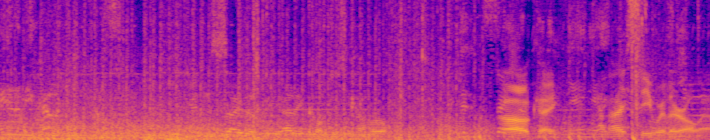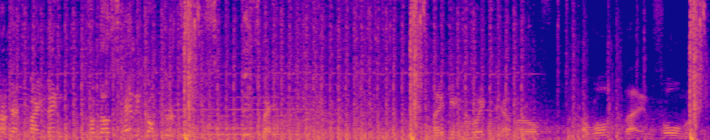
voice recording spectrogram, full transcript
Enemy helicopters, Kamarov. Oh, okay. I see where they're all at. Protect my men from those helicopter dudes. This way. Make it quick, Kamarov. I want that informant.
